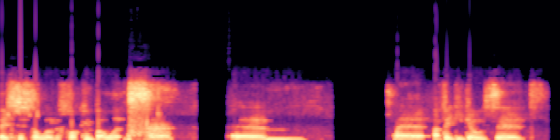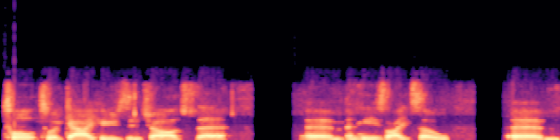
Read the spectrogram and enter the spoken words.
it's just a load of fucking bullets. um, uh, I think he goes to talk to a guy who's in charge there, um, and he's like, "So, um,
